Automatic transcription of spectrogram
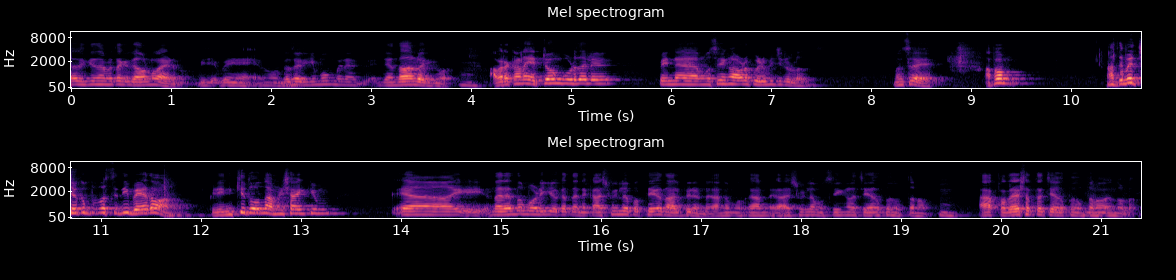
ഭരിക്കുന്ന സമയത്തൊക്കെ ഗവർണറായിരുന്നു. ബി ജെ പി കോൺഗ്രസ് ഭരിക്കുമ്പോൾ പിന്നെ ജനതാദൾ ഭരിക്കുമ്പോൾ. അവരൊക്കെയാണ് ഏറ്റവും കൂടുതൽ പിന്നെ മുസ്ലിങ്ങൾ അവിടെ പീഡിപ്പിച്ചിട്ടുള്ളത്. മനസ്സിലായേ? അപ്പം അത് വെച്ചൊക്കെ ഇപ്പോൾ സ്ഥിതി ഭേദമാണ്. പിന്നെ എനിക്ക് തോന്നുന്നു അമിത്ഷായ്ക്കും നരേന്ദ്രമോദിക്കും ഒക്കെ തന്നെ കാശ്മീരിലെ പ്രത്യേക താല്പര്യമുണ്ട്. കാരണം കാശ്മീരിലെ മുസ്ലിങ്ങളെ ചേർത്ത് നിർത്തണം. ആ പ്രദേശത്തെ ചേർത്ത് നിർത്തണം എന്നുള്ളത്.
